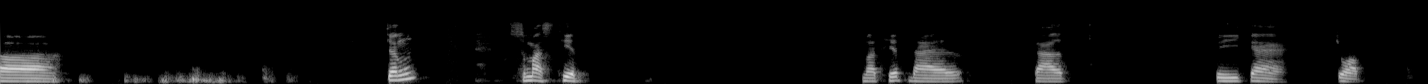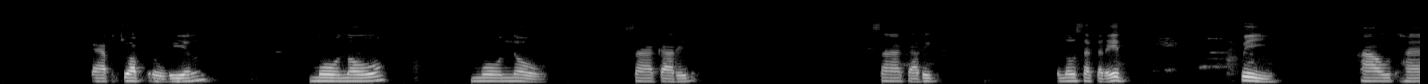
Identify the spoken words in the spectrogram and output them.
អឺចឹងសមាសធាតុសមាសធាតុដែលកើតពីការភ្ជាប់ការភ្ជាប់រវាង mono mono saccharide saccharide monosaccharide ពីរហៅថា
